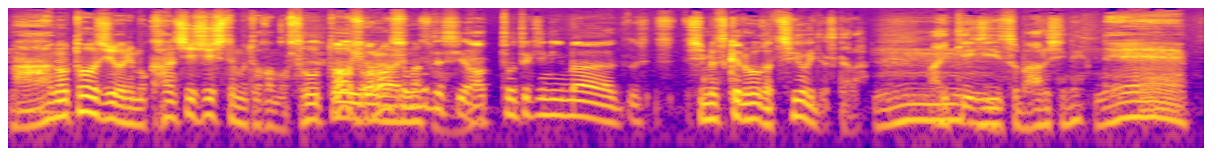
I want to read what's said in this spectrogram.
まあ、あの当時よりも監視システムとかも相当いろいろあります、ね、そうですよ、圧倒的に、まあ、締め付ける方が強いですから、IT 技術もあるしね。ね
